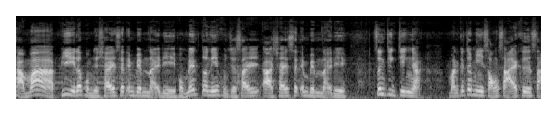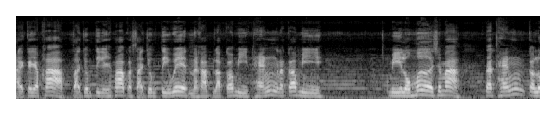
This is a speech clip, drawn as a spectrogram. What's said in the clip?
ถามว่าพี่แล้วผมจะใช้เซตเอ็มเบมไหนดี ผมเล่นตัวนี้ผมจะใช้อ่าใช้เซตเอ็มเบมไหนดี ซึ่งจริงๆอะมันก็จะมี 2 สายคือสายกายภาพ สายโจมตีกายภาพกับสายโจมตีเวทนะครับ แล้วก็มีแท้งแล้วก็มีมีโลเมอร์ใช่ไหมแต่แท้งกับโล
